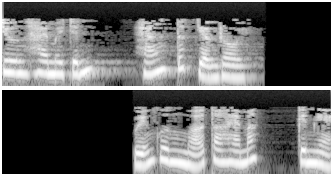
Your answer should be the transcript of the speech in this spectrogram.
Chương 29 Hắn tức giận rồi Nguyễn Quân mở to hai mắt, kinh ngạc.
